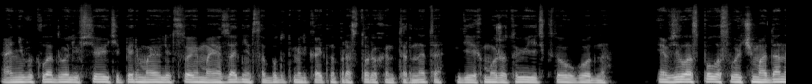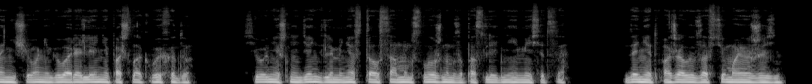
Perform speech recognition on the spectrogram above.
Они выкладывали все, и теперь мое лицо и моя задница будут мелькать на просторах интернета, где их может увидеть кто угодно. Я взяла с пола свой чемодан и, ничего не говоря Лене, пошла к выходу. Сегодняшний день для меня стал самым сложным за последние месяцы. Да нет, пожалуй, за всю мою жизнь.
